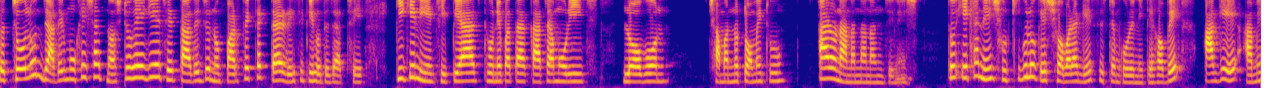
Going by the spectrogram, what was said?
তো চলুন, যাদের মুখের স্বাদ নষ্ট হয়ে গিয়েছে, তাদের জন্য পারফেক্ট একটা রেসিপি হতে যাচ্ছে। কি কি নিয়েছি? পেঁয়াজ ধনে ধনেপাতা, কাঁচামরিচ, লবণ, সামান্য টমেটো, আরও নানান নানান জিনিস। তো এখানে শুটকিগুলোকে সবার আগে সিস্টেম করে নিতে হবে। আগে আমি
